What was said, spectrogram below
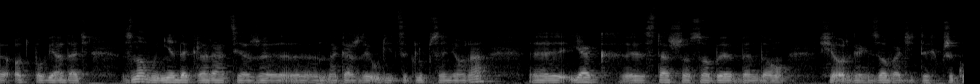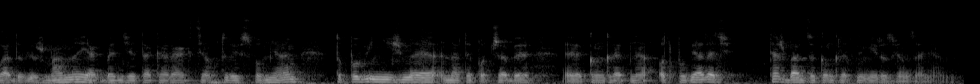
e, odpowiadać. Znowu nie deklaracja, że e, na każdej ulicy klub seniora. Jak starsze osoby będą się organizować i tych przykładów już mamy, jak będzie taka reakcja, o której wspomniałem, to powinniśmy na te potrzeby konkretne odpowiadać też bardzo konkretnymi rozwiązaniami.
